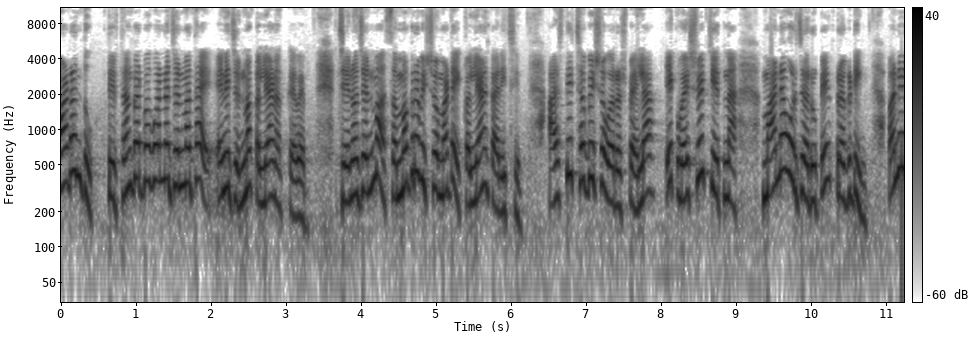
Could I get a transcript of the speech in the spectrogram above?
પરંતુ તીર્થંકર ભગવાનનો જન્મ થાય, એને જન્મ કલ્યાણક કહેવાય. જેનો જન્મ સમગ્ર વિશ્વ માટે કલ્યાણકારી છે. આજથી છવ્વીસો વર્ષ પહેલાં એક વૈશ્વિક ચેતના માનવ ઊર્જા રૂપે પ્રગટી અને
